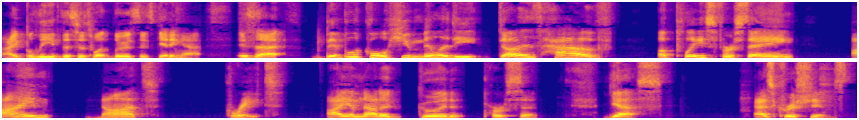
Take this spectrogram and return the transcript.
I believe this is what Lewis is getting at, is that biblical humility does have a place for saying, I'm not great. I am not a good person. Yes, as Christians,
